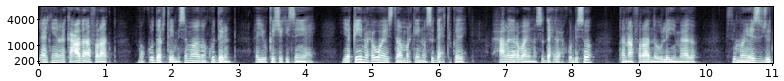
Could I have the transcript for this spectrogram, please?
لكن ركعاد أفراد مقدر تيمسما هذا قدر أيو كشك سيا yaqiin wuxuu u haystaa marka inuu saddex tukaday waxaa laga rabaa inuu saddexda wax ku dhiso tan afraadna uu la yimaado uma yasjud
